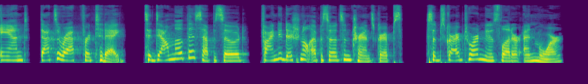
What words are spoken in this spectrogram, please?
And that's a wrap for today. To download this episode, find additional episodes and transcripts, subscribe to our newsletter, and more,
